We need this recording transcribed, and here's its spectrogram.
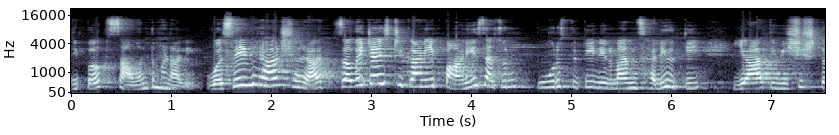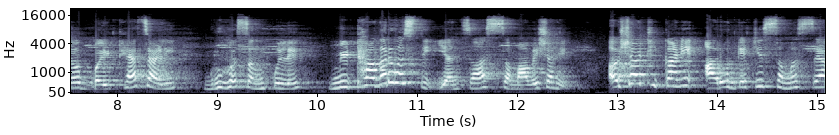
दीपक सावंत म्हणाले वसई विहार शहरात चव्वेचाळीस ठिकाणी पाणी साचून पूरस्थिती निर्माण झाली होती. यात विशिष्ट बैठ्या चाळी गृहसंकुले मिठागर वस्ती यांचा समावेश आहे. अशा ठिकाणी आरोग्याची समस्या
